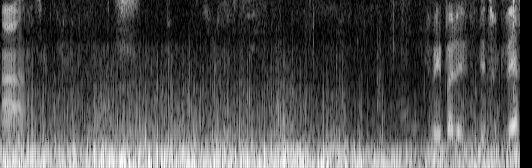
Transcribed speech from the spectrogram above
Ah, c'est cool. truc vert.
